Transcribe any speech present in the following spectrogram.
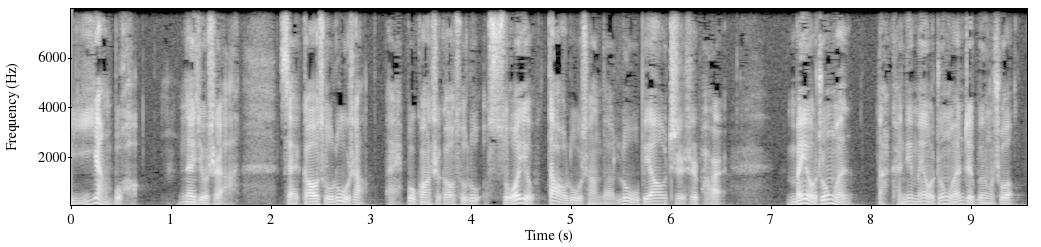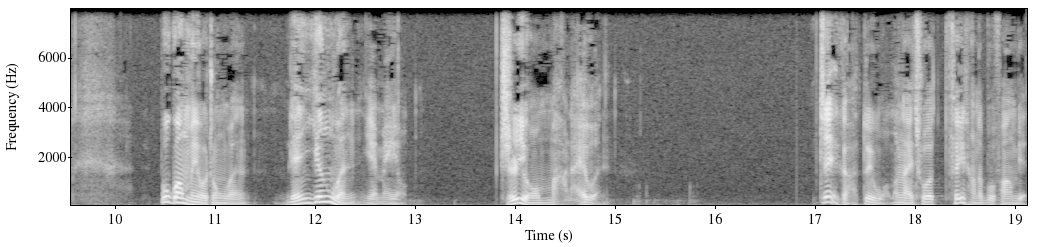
一样不好，那就是啊，在高速路上，哎，不光是高速路，所有道路上的路标指示牌没有中文啊，肯定没有中文，这不用说。不光没有中文，连英文也没有，只有马来文。这个对我们来说非常的不方便。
